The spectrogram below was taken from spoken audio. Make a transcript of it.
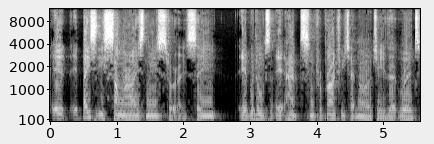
it, it, basically summarized news stories. So it would also it had some proprietary technology that would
